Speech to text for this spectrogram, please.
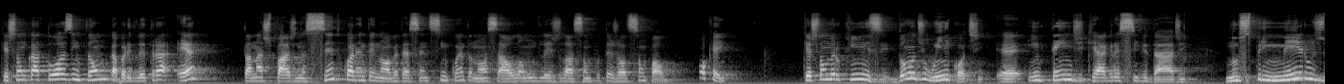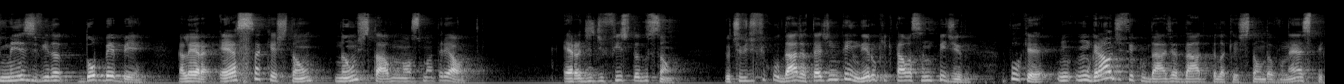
Questão 14, então, gabarito letra E, está nas páginas 149 até 150, nossa aula 1 de legislação para o TJ de São Paulo. Ok. Questão número 15. Donald Winnicott é, entende que a agressividade nos primeiros meses de vida do bebê. Galera, essa questão não estava no nosso material. Era de difícil dedução. Eu tive dificuldade até de entender o que estava sendo pedido. Por quê? Um, um, grau de dificuldade é dado pela questão da VUNESP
